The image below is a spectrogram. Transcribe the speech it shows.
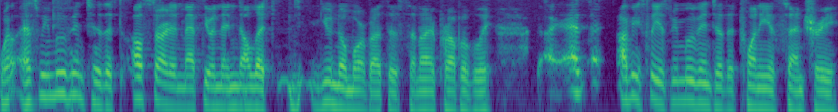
Well, as we move into the, I'll start in Matthew, and then I'll let you know more about this than I probably. As, obviously, as we move into the 20th century,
